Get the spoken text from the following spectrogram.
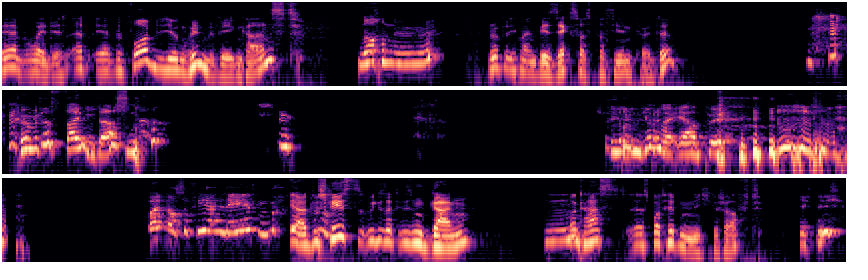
Ja, Moment, äh, bevor du dich irgendwo hinbewegen kannst, Noch nö. würfel ich mal ein W6, was passieren könnte. Können wir das sein lassen? Ich bin doch ein junger Erpel. Wollt noch so viel erleben. Ja, du stehst, wie gesagt, in diesem Gang Hm, und hast äh, Spot Hidden nicht geschafft. richtig?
